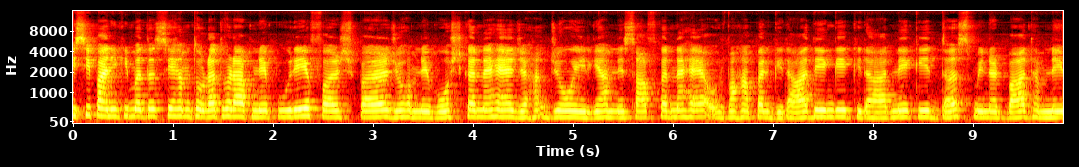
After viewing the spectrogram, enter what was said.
इसी पानी की मदद से हम थोड़ा थोड़ा अपने पूरे फर्श पर जो हमने वॉश करना है, जहाँ, जो एरिया हमने साफ़ करना है और वहाँ पर गिरा देंगे। गिराने के दस मिनट बाद हमने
